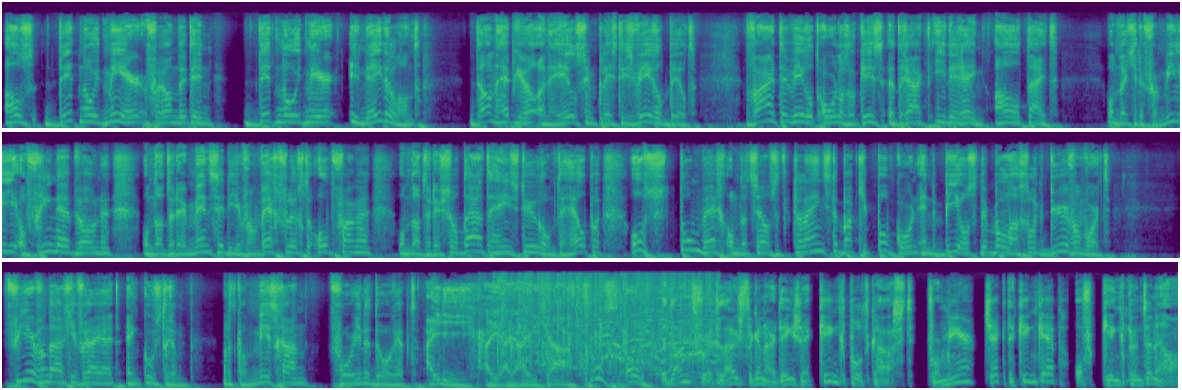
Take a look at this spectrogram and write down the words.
Als dit nooit meer verandert in dit nooit meer in Nederland, dan heb je wel een heel simplistisch wereldbeeld. Waar ter wereld oorlog ook is, het raakt iedereen, altijd omdat je de familie of vrienden hebt wonen. Omdat we er mensen die ervan wegvluchten opvangen. Omdat we er soldaten heen sturen om te helpen. Of stomweg omdat zelfs het kleinste bakje popcorn in de bios er belachelijk duur van wordt. Vier vandaag je vrijheid en koester hem. Want het kan misgaan voor je het door hebt. Ai, ai, ai, ai, ja. oh. Bedankt voor het luisteren naar deze Kink-podcast. Voor meer, check de Kink-app of kink.nl.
